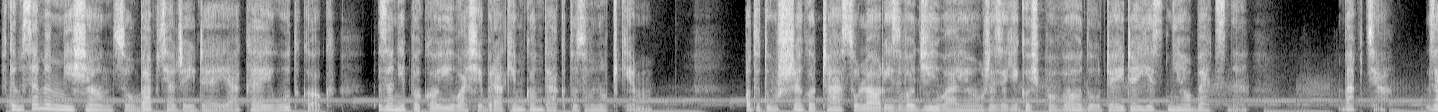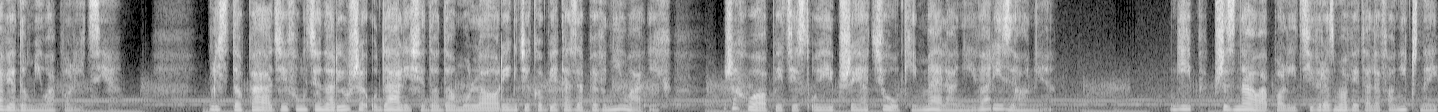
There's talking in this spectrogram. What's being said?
W tym samym miesiącu babcia JJ'a, Kay Woodcock, zaniepokoiła się brakiem kontaktu z wnuczkiem. Od dłuższego czasu Lori zwodziła ją, że z jakiegoś powodu JJ jest nieobecny. Babcia zawiadomiła policję. W listopadzie funkcjonariusze udali się do domu Lori, gdzie kobieta zapewniła ich, że chłopiec jest u jej przyjaciółki Melanie w Arizonie. Gip przyznała policji w rozmowie telefonicznej,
